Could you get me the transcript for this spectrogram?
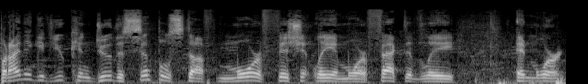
But I think if you can do the simple stuff more efficiently and more effectively and more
